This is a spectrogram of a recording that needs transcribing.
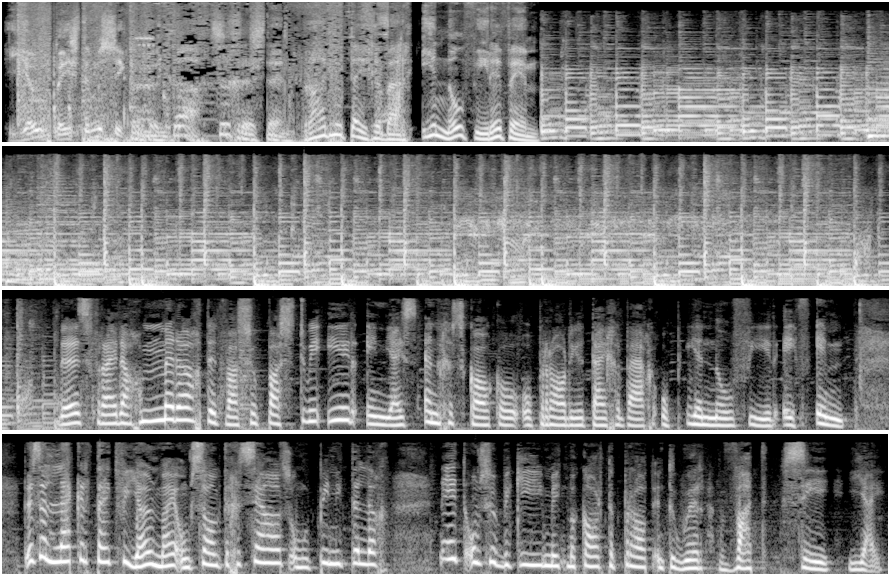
Jou beste musiek Vandag se Christen. Radio Tygerberg 104 FM. Dis Vrydagmiddag, dit was sopas 2 uur en jy's ingeskakel op Radio Tygerberg op 104 FM. Dis 'n lekker tyd vir jou en my om saam te gesels, om opinie te lig, net om so 'n bietjie met mekaar te praat en te hoor wat sê jy.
